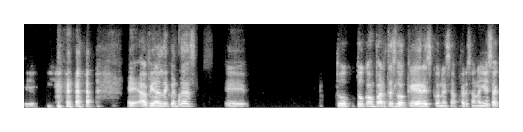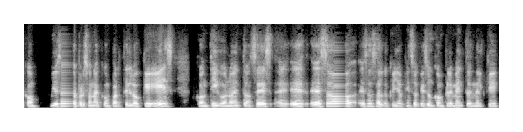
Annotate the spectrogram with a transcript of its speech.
eh, eh, a final de cuentas, eh, tú, tú, compartes lo que eres con esa persona y esa, y esa persona comparte lo que es contigo, ¿no? Entonces, eh, eso, eso es a lo que yo pienso que es un complemento en el que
